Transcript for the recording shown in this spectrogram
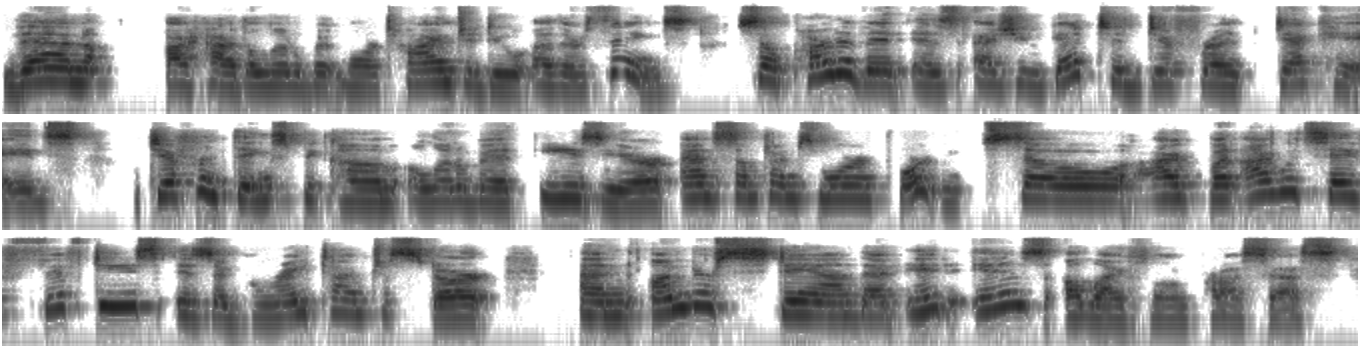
then I had a little bit more time to do other things. So part of it is as you get to different decades, different things become a little bit easier and sometimes more important. So I, but I would say 50s is a great time to start and understand that it is a lifelong process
